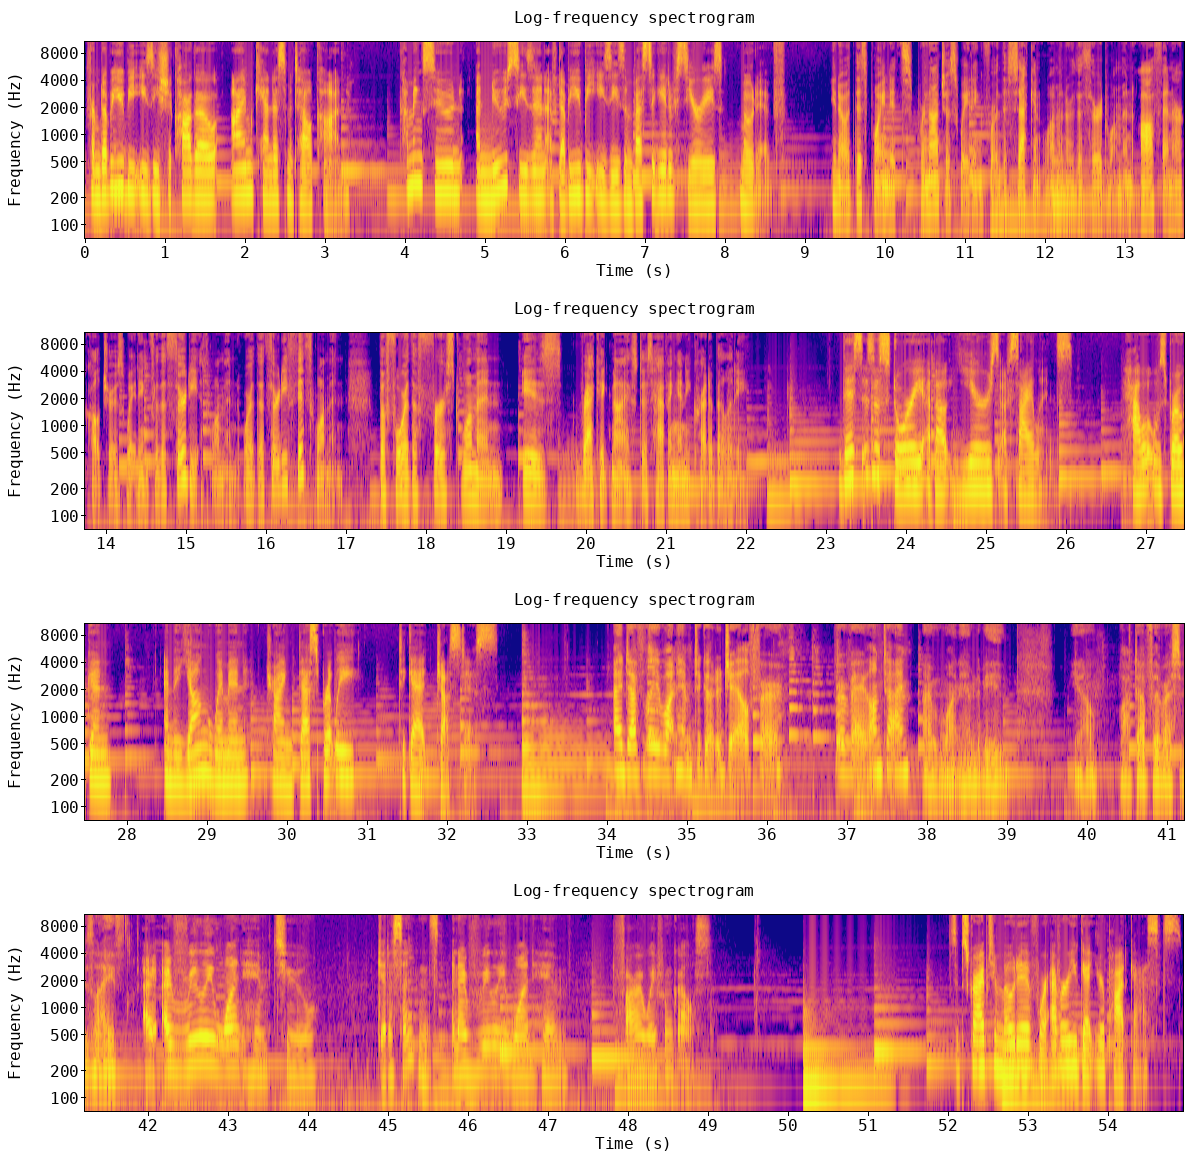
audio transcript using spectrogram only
From WBEZ Chicago, I'm Candice Mattel Khan. Coming soon, a new season of WBEZ's investigative series, Motive you know, at this point, it's we're not just waiting for the second woman or the third woman. Often, our culture is waiting for the thirtieth woman or the thirty-fifth woman before the first woman is recognized as having any credibility. This is a story about years of silence, how it was broken, and the young women trying desperately to get justice. I definitely want him to go to jail for for a very long time. I want him to be, you know, locked up for the rest of his life. I, I really want him to get a sentence, and I really want him far away from girls. Subscribe to Motive wherever you get your podcasts.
